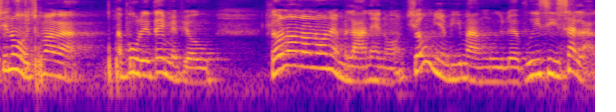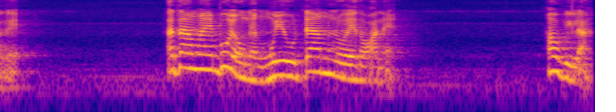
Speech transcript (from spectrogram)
ရှင်းလို့ကျမကအပူလေးတိတ်မပြောဘူးလုံးလုံးလုံးလုံးနဲ့မလာနဲ့နော်ရုပ်မြင်ပြီးမှငွေလွယ် VC ဆက်လာခဲ့အတန်မိုင်ပို့ရုံနဲ့ငွေကိုတမ်းမလွယ်သွားနဲ့ဟုတ်ပြီလား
